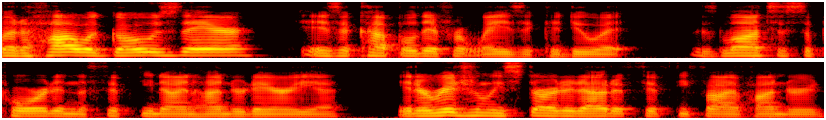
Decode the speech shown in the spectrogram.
But how it goes there is a couple different ways it could do it. There's lots of support in the 5900 area. It originally started out at 5500.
